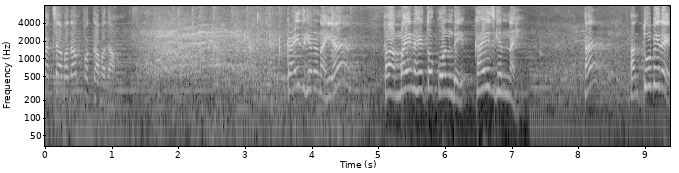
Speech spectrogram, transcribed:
कच्चा बदाम पक्का बदाम. काहीच घेणं नाही हा? हा मै नाही तो कोण दे काहीच घेणं नाही. हा? आणि तू बी रे.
